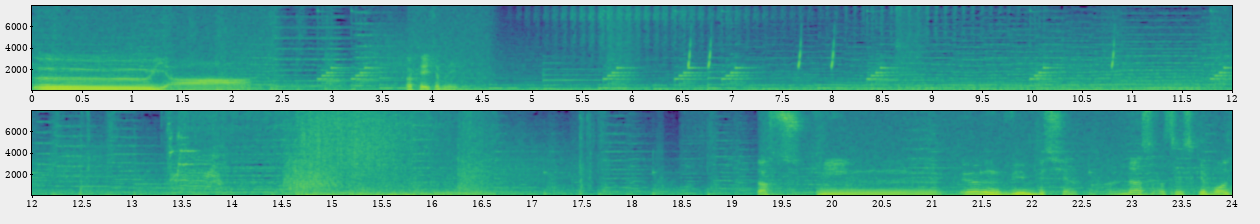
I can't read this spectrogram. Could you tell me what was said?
Äh, ja. Okay, ich habe Idee. Das ging irgendwie ein bisschen anders, als ich es gewollt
